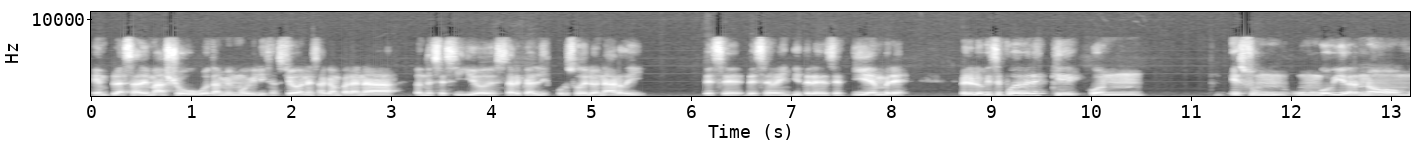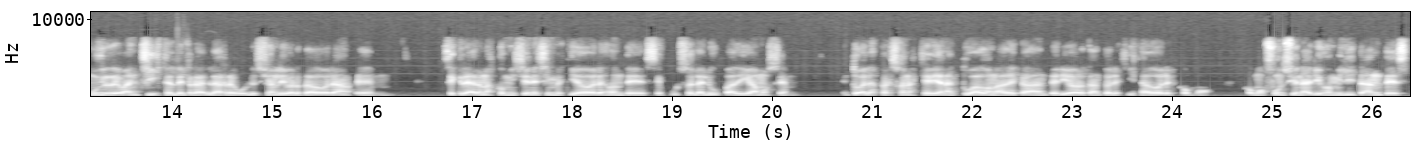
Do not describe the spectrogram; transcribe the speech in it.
en Plaza de Mayo hubo también movilizaciones acá en Paraná, donde se siguió de cerca el discurso de Leonardi de ese, de ese 23 de septiembre. Pero lo que se puede ver es que con, es un, gobierno muy revanchista el de la Revolución Libertadora. Em, se crearon las comisiones investigadoras donde se puso la lupa, digamos, en, todas las personas que habían actuado en la década anterior, tanto legisladores como, como funcionarios o militantes.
